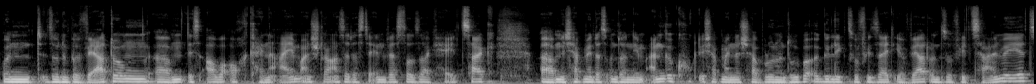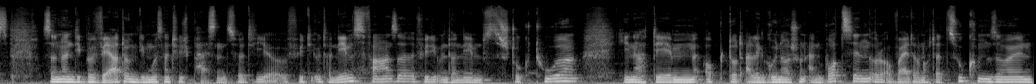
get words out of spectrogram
Und so eine Bewertung ähm, ist aber auch keine Einbahnstraße, dass der Investor sagt, hey, zack, ähm, ich habe mir das Unternehmen angeguckt, ich habe meine Schablone drüber gelegt, so viel seid ihr wert und so viel zahlen wir jetzt, sondern die Bewertung, die muss natürlich passen für die, für die Unternehmensphase, für die Unternehmensstruktur, je nachdem, ob dort alle Gründer schon an Bord sind oder ob weitere noch dazukommen sollen,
